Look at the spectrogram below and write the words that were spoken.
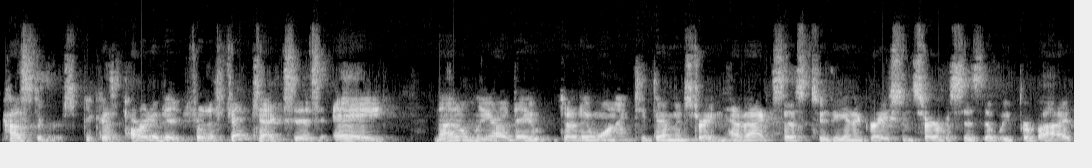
customers because part of it for the fintechs is a not only are they are they wanting to demonstrate and have access to the integration services that we provide,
